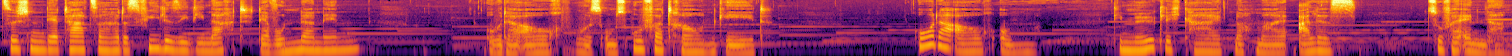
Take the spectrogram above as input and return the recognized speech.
Zwischen der Tatsache, dass viele sie die Nacht der Wunder nennen, oder auch, wo es ums Urvertrauen geht, oder auch um die Möglichkeit, nochmal alles zu verändern.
